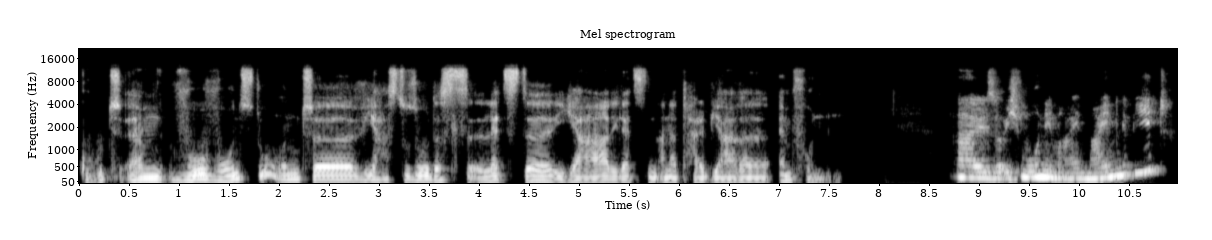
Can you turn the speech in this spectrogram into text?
Gut, ähm, wo wohnst du und äh, wie hast du so das letzte Jahr, die letzten anderthalb Jahre empfunden? Also ich wohne im Rhein-Main-Gebiet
